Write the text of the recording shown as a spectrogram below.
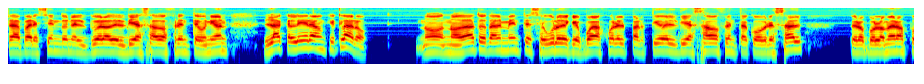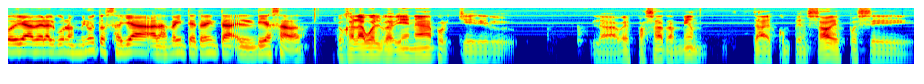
reapareciendo en el duelo del día sábado frente a Unión La Calera, aunque claro, no, no da totalmente seguro de que pueda jugar el partido del día sábado frente a Cobresal, pero por lo menos podría haber algunos minutos allá a las 20.30 el día sábado. Ojalá vuelva bien, ¿ah? porque el- la vez pasada también estaba descompensado y después se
